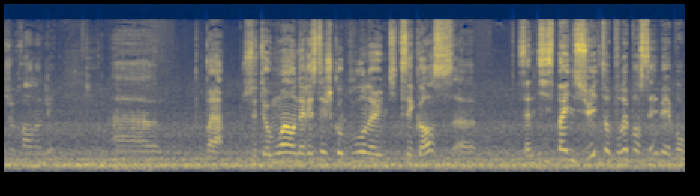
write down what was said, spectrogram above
je crois en anglais. Euh, voilà. C'était au moins, on est resté jusqu'au bout, on a eu une petite séquence. Euh, ça ne tisse pas une suite, on pourrait penser, mais bon.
